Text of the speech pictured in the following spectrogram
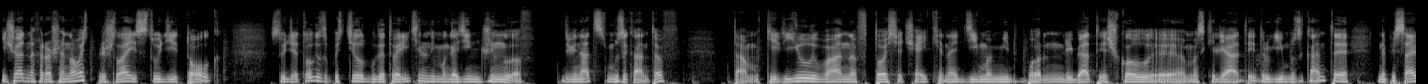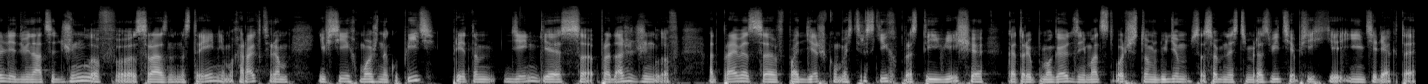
Еще одна хорошая новость пришла из студии Толк. Студия Толк запустила благотворительный магазин джинглов. 12 музыкантов там Кирилл Иванов, Тося Чайкина, Дима Мидборн, ребята из школы Маскелиаде и другие музыканты написали 12 джинглов э, с разным настроением и характером, и все их можно купить, при этом деньги с продажи джинглов отправятся в поддержку мастерских простые вещи, которые помогают заниматься творчеством людям с особенностями развития психики и интеллекта.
